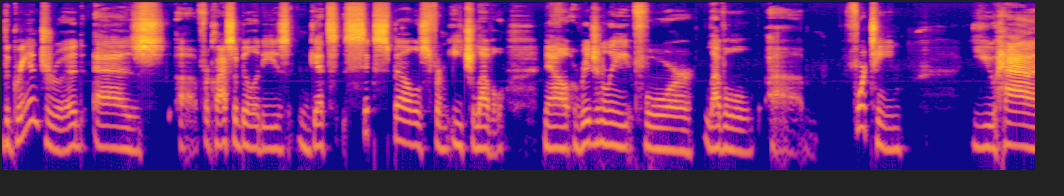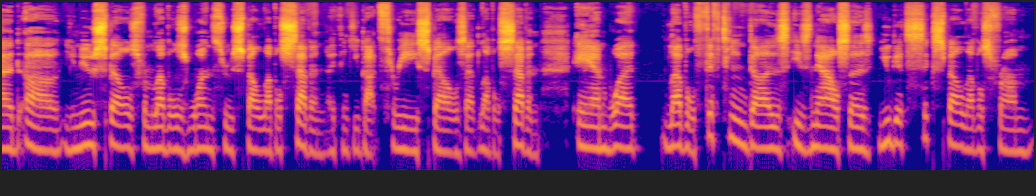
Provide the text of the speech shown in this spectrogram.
The Grand Druid, as uh, for class abilities, gets six spells from each level. Now, originally for level um, 14, you had uh, you knew spells from levels one through spell level seven. I think you got three spells at level seven, and what level 15 does is now says you get six spell levels from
